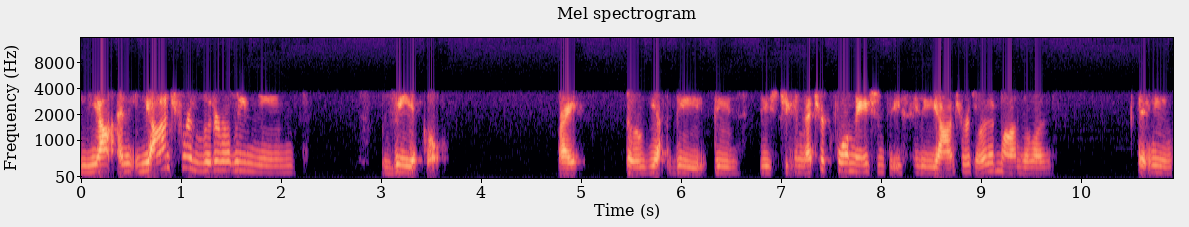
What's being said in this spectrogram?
yantra literally means vehicle, right? So yeah, the, these these geometric formations that you see, the yantras or the mandalas, it means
